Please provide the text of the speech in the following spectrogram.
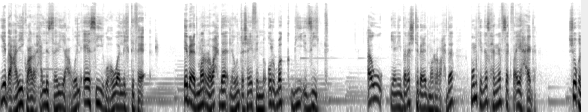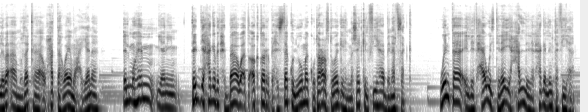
يبقى عليك وعلى الحل السريع والقاسي وهو الاختفاء. ابعد مرة واحدة لو أنت شايف إن قربك بيأذيك. أو يعني بلاش تبعد مرة واحدة ممكن تسحل نفسك في أي حاجة. شغل بقى مذاكرة أو حتى هواية معينة. المهم يعني تدي حاجة بتحبها وقت أكتر بحيث تاكل يومك وتعرف تواجه المشاكل فيها بنفسك. وأنت اللي تحاول تلاقي حل للحاجة اللي أنت فيها.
